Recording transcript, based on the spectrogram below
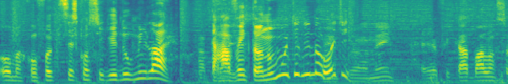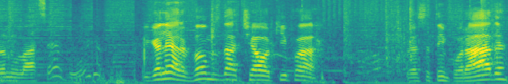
Ô, mas como foi que vocês conseguiram dormir lá? Rapaz. Tava ventando muito de noite. Amém. É, eu ficar balançando lá, você é doido. E galera, vamos dar tchau aqui pra, pra essa temporada.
